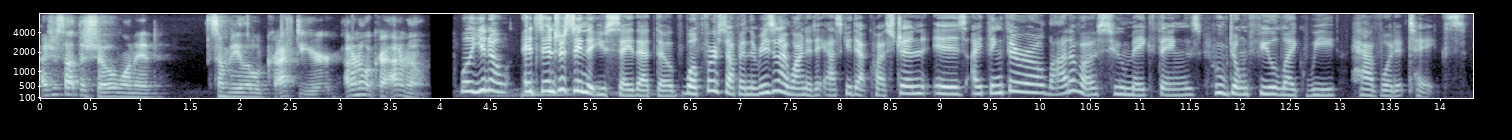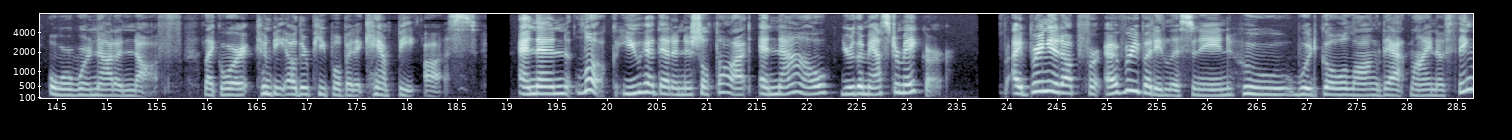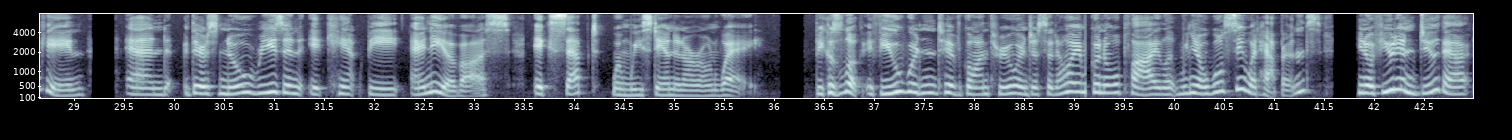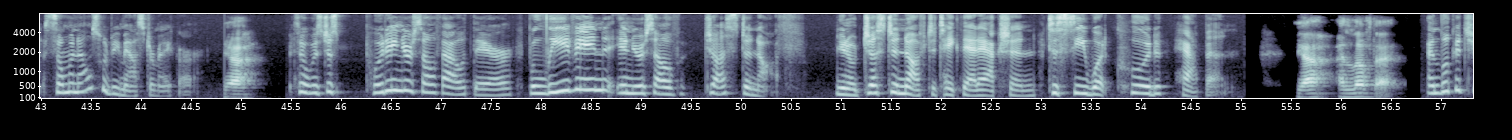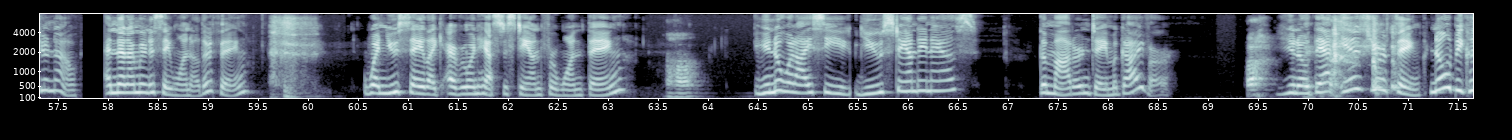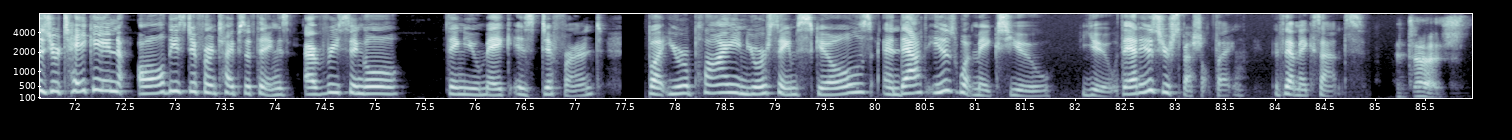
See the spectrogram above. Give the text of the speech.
I just thought the show wanted somebody a little craftier. I don't know what cra- I don't know. Well, you know, it's interesting that you say that, though. Well, first off, and the reason I wanted to ask you that question is I think there are a lot of us who make things who don't feel like we have what it takes or we're not enough. Like, or it can be other people, but it can't be us. And then look, you had that initial thought, and now you're the master maker. I bring it up for everybody listening who would go along that line of thinking. And there's no reason it can't be any of us except when we stand in our own way. Because look, if you wouldn't have gone through and just said, "Oh, I'm going to apply," you know, we'll see what happens. You know, if you didn't do that, someone else would be master maker. Yeah. So it was just putting yourself out there, believing in yourself just enough. You know, just enough to take that action to see what could happen. Yeah, I love that. And look at you now. And then I'm going to say one other thing. When you say like everyone has to stand for one thing, uh-huh. you know what I see you standing as? The modern day MacGyver. Oh, You know, you. that is your thing. No, because you're taking all these different types of things. Every single thing you make is different, but you're applying your same skills. And that is what makes you you. That is your special thing, if that makes sense. It does.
